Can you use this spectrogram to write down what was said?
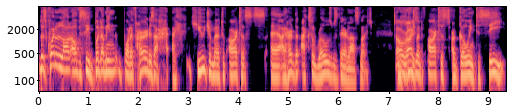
There's quite a lot, obviously. But I mean, what I've heard is a, a huge amount of artists. Uh, I heard that Axl Rose was there last night. And Oh, a right. amount of artists are going to see.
